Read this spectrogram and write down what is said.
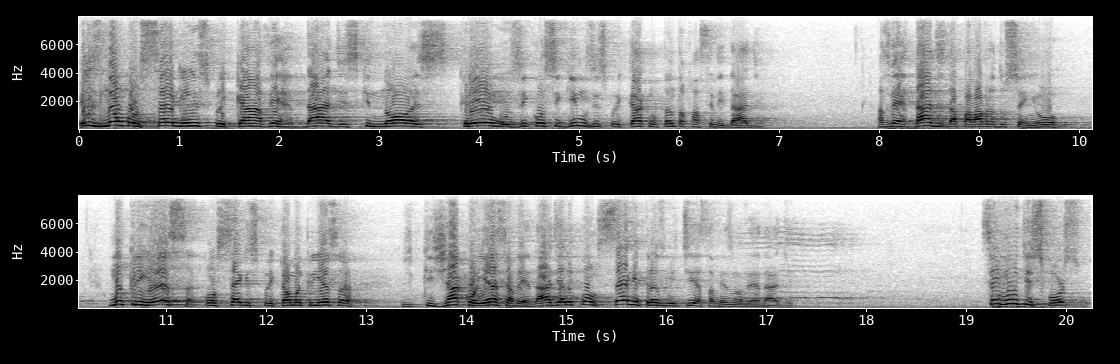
Eles não conseguem explicar verdades que nós cremos e conseguimos explicar com tanta facilidade. As verdades da palavra do Senhor. Uma criança consegue explicar, uma criança que já conhece a verdade, ela consegue transmitir essa mesma verdade. Sem muito esforço.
